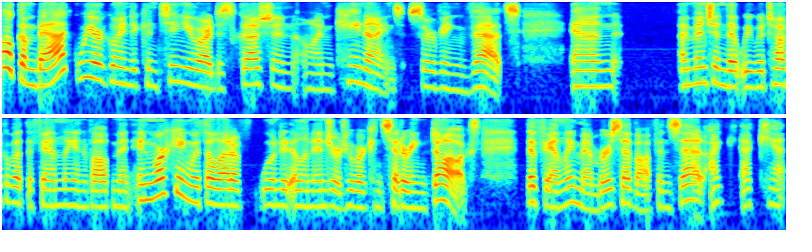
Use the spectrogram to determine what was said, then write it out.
Welcome back. We are going to continue our discussion on canines serving vets. And I mentioned that we would talk about the family involvement in working with a lot of wounded, ill, and injured who are considering dogs. The family members have often said, I, I can't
